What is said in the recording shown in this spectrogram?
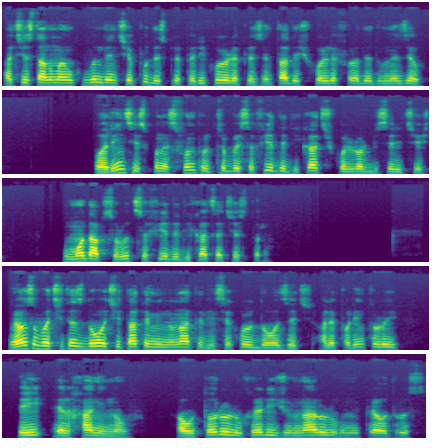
Acesta numai un cuvânt de început despre pericolul reprezentat de școlile fără de Dumnezeu. Părinții, spune Sfântul, trebuie să fie dedicați școlilor bisericești, în mod absolut să fie dedicați acestora. Vreau să vă citesc două citate minunate din secolul 20 ale părintelui Ei Elhaninov, autorul lucrării Jurnalul unui preot rus.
